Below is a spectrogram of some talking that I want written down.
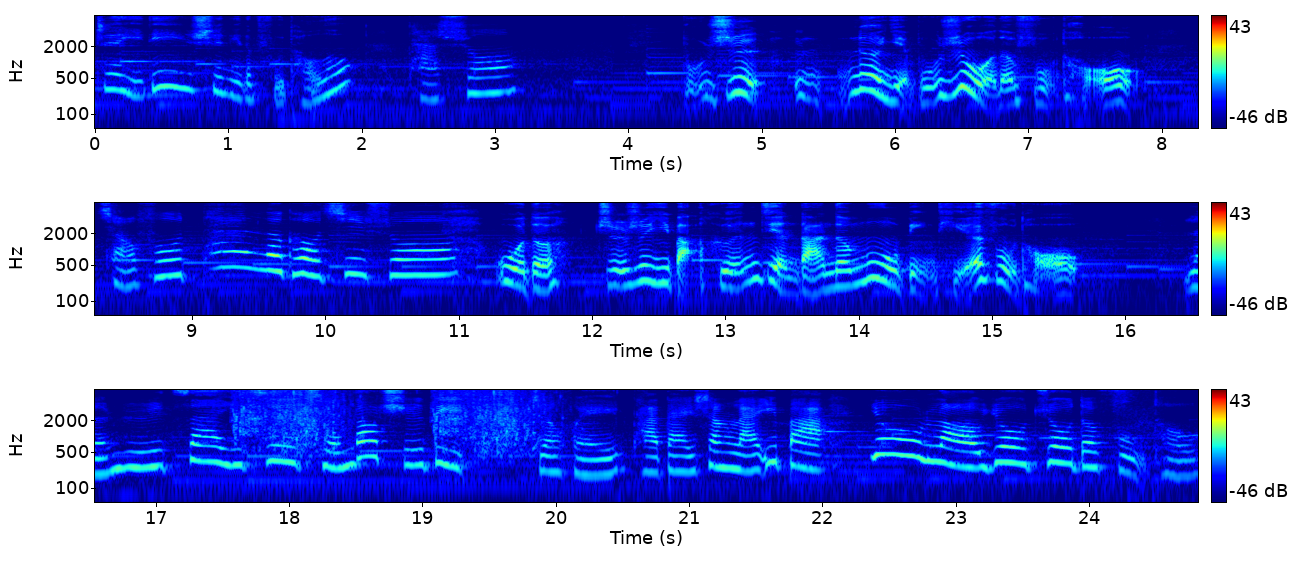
这一定是你的斧头喽。”他说：“不是，那也不是我的斧头。”樵夫叹了口气说：“我的。”只是一把很简单的木柄铁斧头。人鱼再一次潜到池底，这回他带上来一把又老又旧的斧头，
